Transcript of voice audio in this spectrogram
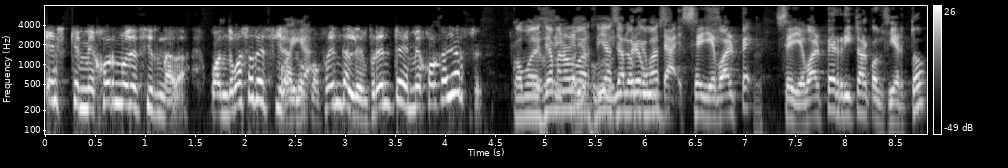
Es que mejor no decir nada. Cuando vas a decir Oiga. algo que ofenda al de enfrente es mejor callarse. Como decía Manolo García, una pregunta, vas... ¿se, llevó al pe- ¿se llevó al perrito al concierto?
